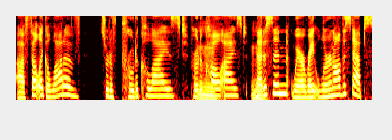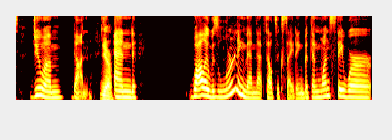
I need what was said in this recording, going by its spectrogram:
Uh, felt like a lot of sort of protocolized, protocolized medicine, where right, learn all the steps, do them, done. Yeah. And while I was learning them, that felt exciting. But then once they were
